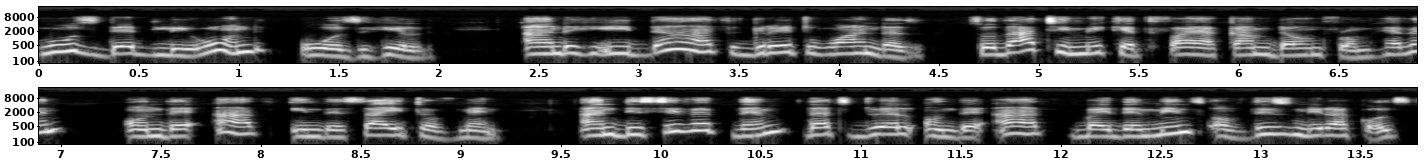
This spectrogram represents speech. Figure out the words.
whose deadly wound was healed. And he doth great wonders, so that he maketh fire come down from heaven on the earth in the sight of men, and deceiveth them that dwell on the earth by the means of these miracles,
